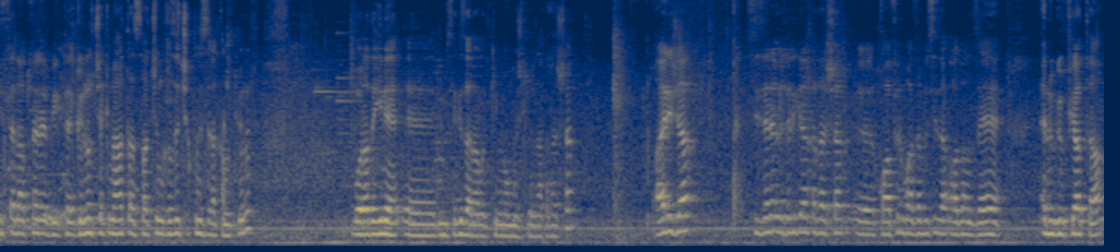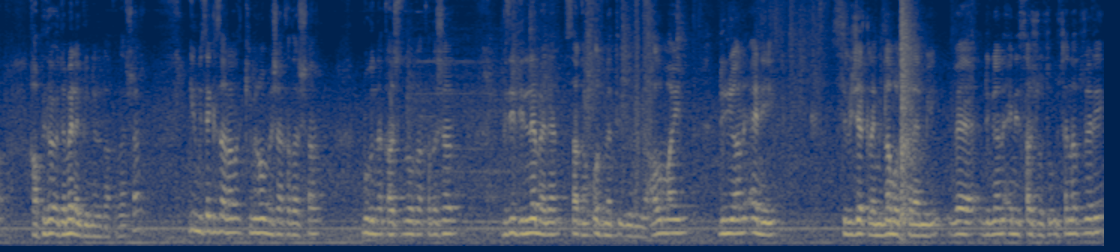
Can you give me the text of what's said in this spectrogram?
üstte natürelle birlikte gönül çekimi hatta saçın hızı çıktığını size kanıtıyoruz. Bu arada yine e, 28 Aralık 2015 diyoruz arkadaşlar. Ayrıca sizlere özellikle arkadaşlar e, kuaför malzemesi de A'dan Z'ye en uygun fiyatta kapıda ödemeyle gönderiyoruz arkadaşlar. 28 Aralık 2015 arkadaşlar. Bugün de karşınızda oldu arkadaşlar. Bizi dinlemeden sakın kozmetik ürünü almayın. Dünyanın en iyi sivilce kremi, lamos kremi ve dünyanın en iyi saç losyonu Usta Naturali.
